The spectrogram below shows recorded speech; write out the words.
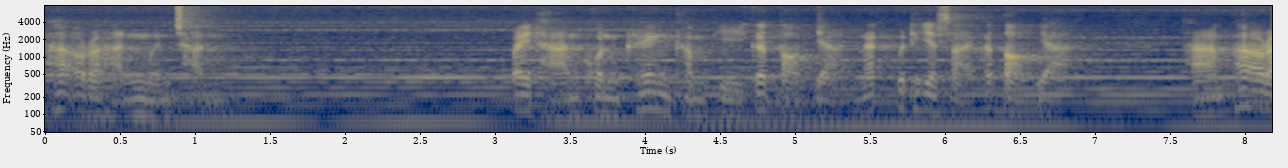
พระอรหันต์เหมือนฉัน ไปถามคนเคร่งคำพีก็ตอบอย่างนักวิทยาศาสตร์ก็ตอบอย่าง ถามพระอร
